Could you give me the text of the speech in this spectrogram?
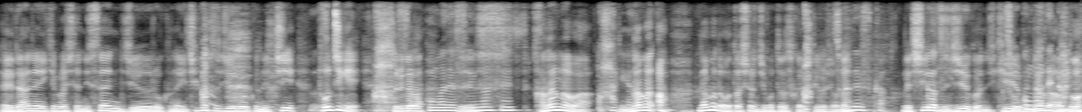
えー来年行きました2016年1月16日栃木。それからそこまですいません。えー神奈川。長野あ長野は私の地元ですから行ってみましょうね。そうですか。で4月15日金曜日長野の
